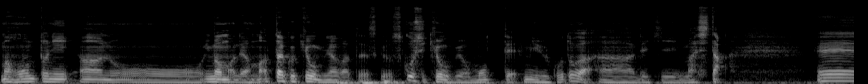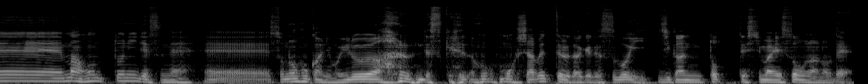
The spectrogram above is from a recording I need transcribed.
まあ本当に、あのー、今までは全く興味なかったですけど少し興味を持って見ることができました。えー、まあ本当にですね、えー、その他にもいろいろあるんですけれども もう喋ってるだけですごい時間取ってしまいそうなので、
